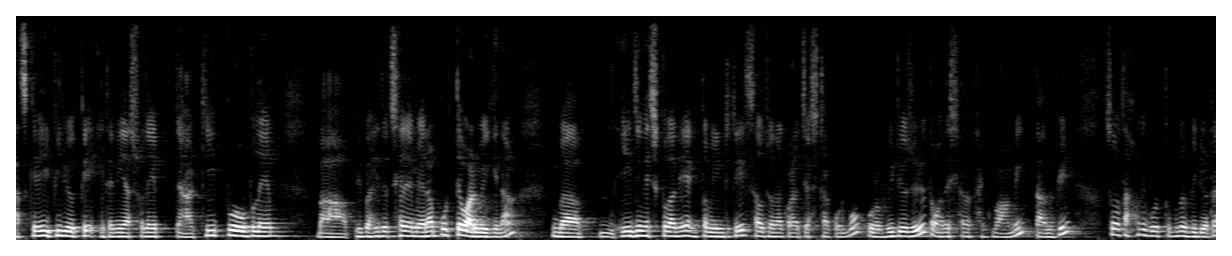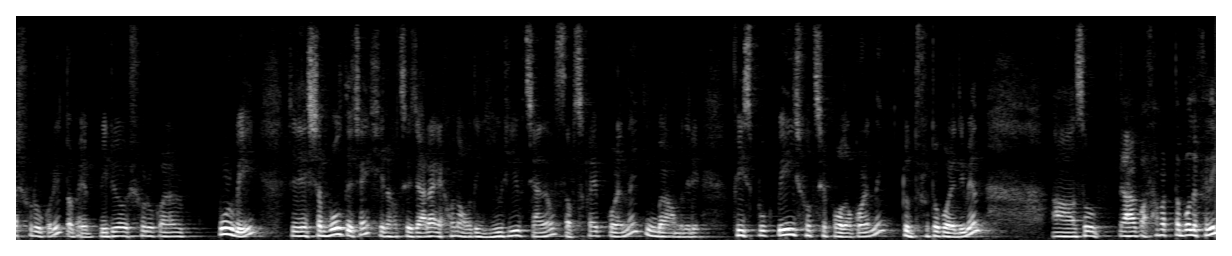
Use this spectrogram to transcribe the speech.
আজকের এই ভিডিওতে এটা নিয়ে আসলে কি প্রবলেম বা বিবাহিত ছেলে মেয়েরা পড়তে পারবে কিনা কিংবা এই জিনিসগুলো নিয়ে একদম ইন ডিটেলস আলোচনা করার চেষ্টা করব। পুরো ভিডিও জুড়ে তোমাদের সাথে থাকব আমি তানভীর সো তাহলে গুরুত্বপূর্ণ ভিডিওটা শুরু করি। তবে ভিডিও শুরু করার পূর্বেই যে জিনিসটা বলতে চাই, সেটা হচ্ছে যারা এখন আমাদের ইউটিউব চ্যানেল সাবস্ক্রাইব করে নাই কিংবা আমাদের ফেসবুক পেজ হচ্ছে ফলো করে নাই, একটু দ্রুত করে দিবেন। সো কথাবার্তা বলে ফেলি,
